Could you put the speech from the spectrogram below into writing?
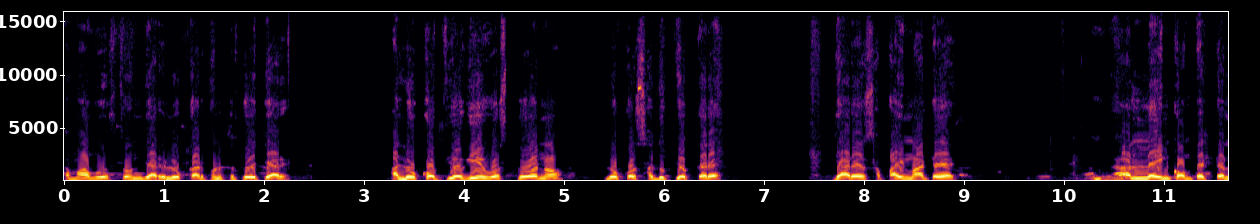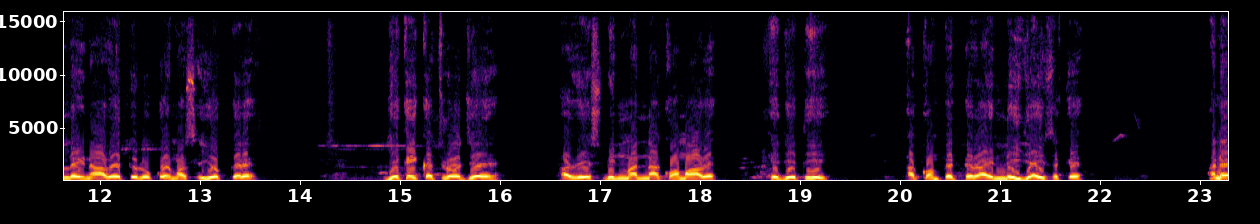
તમામ વસ્તુઓનું જ્યારે લોકાર્પણ થતું હોય ત્યારે આ લોકોપયોગી વસ્તુઓનો લોકો સદુપયોગ કરે. જ્યારે સફાઈ માટે આ લઈને કોમ્પેક્ટર લઈને આવે તો લોકો એમાં સહયોગ કરે. જે કંઈ કચરો છે, આ વેસ્ટ બિનમાં જ નાખવામાં આવે કે જેથી આ કોમ્પેક્ટર આવીને લઈ જઈ શકે. અને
